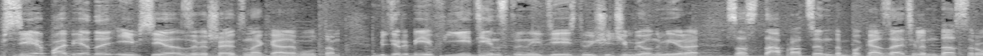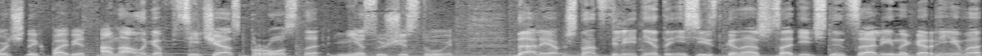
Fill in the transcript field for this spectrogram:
все победы и все завершаются нокаутом. Бетербиев единственный действующий чемпион мира со стопроцентным показателем досрочных побед. Аналогов сейчас просто не существует. Далее, 16-летняя теннисистка, наша соотечественница Алина Корнеева,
